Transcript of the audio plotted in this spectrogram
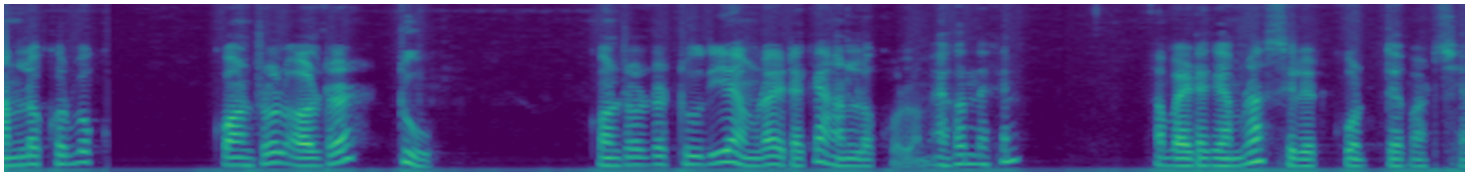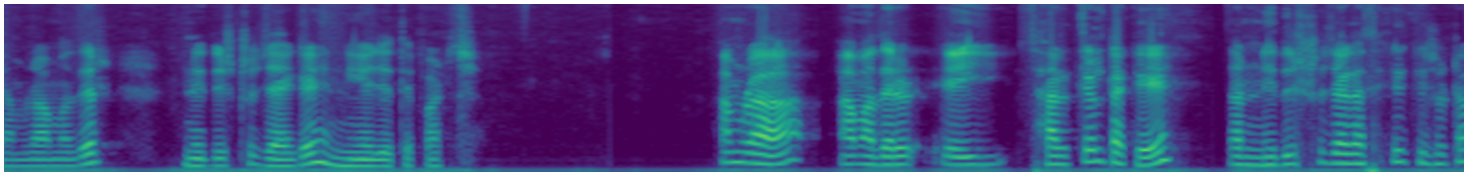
আনলক করব control alter two control alter two দিয়ে আমরা এটাকে আনলক করলাম। এখন দেখেন আবার এটাকে আমরা সিলেক্ট করতে পারছি। আমরা আমাদের নির্দিষ্ট জায়গায় নিয়ে যেতে পারছি। আমরা আমাদের এই সার্কেলটাকে তার নির্দিষ্ট জায়গা থেকে কিছুটা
